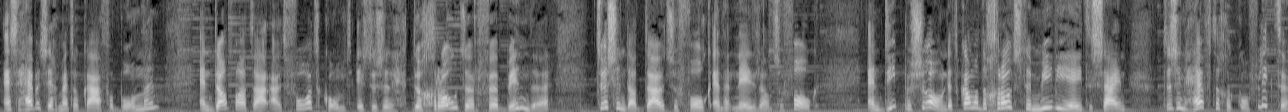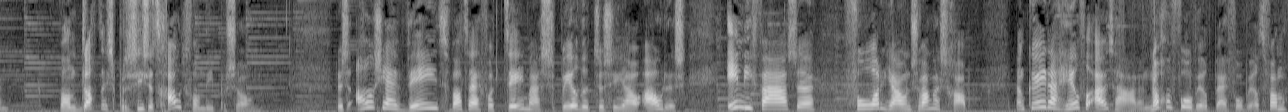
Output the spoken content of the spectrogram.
En ze hebben zich met elkaar verbonden. En dat wat daaruit voortkomt, is dus de groter verbinder tussen dat Duitse volk en het Nederlandse volk. En die persoon, dat kan wel de grootste mediator zijn tussen heftige conflicten. Want dat is precies het goud van die persoon. Dus als jij weet wat er voor thema's speelden tussen jouw ouders in die fase voor jouw zwangerschap, dan kun je daar heel veel uithalen. Nog een voorbeeld bijvoorbeeld van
